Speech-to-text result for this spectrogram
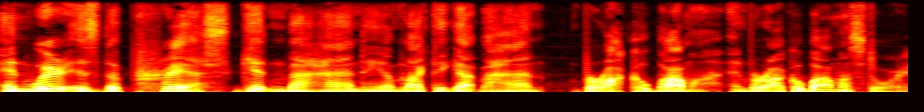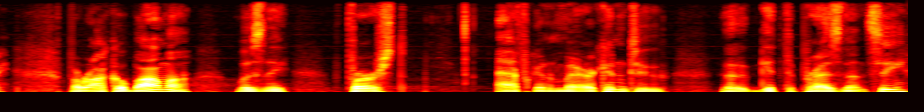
And where is the press getting behind him like they got behind Barack Obama and Barack Obama's story? Barack Obama was the first African American to uh, get the presidency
